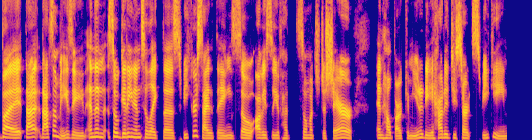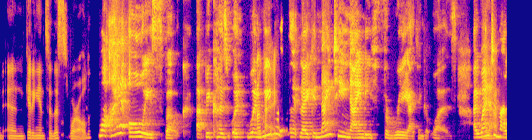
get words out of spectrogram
But that that's amazing. And then so getting into like the speaker side of things. So obviously you've had so much to share and help our community. How did you start speaking and getting into this world? Well, I always spoke uh, because when when okay. we were like in 1993, I think it was, I went yeah. to my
